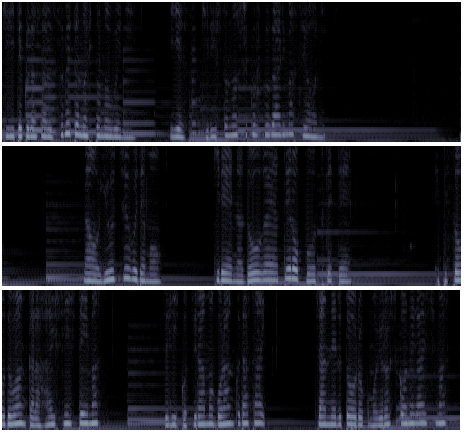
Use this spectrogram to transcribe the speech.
聞いてくださるすべての人の上にイエス・キリストの祝福がありますように。なお YouTube でも綺麗な動画やテロップをつけてエピソード1から配信しています。ぜひこちらもご覧ください。チャンネル登録もよろしくお願いします。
